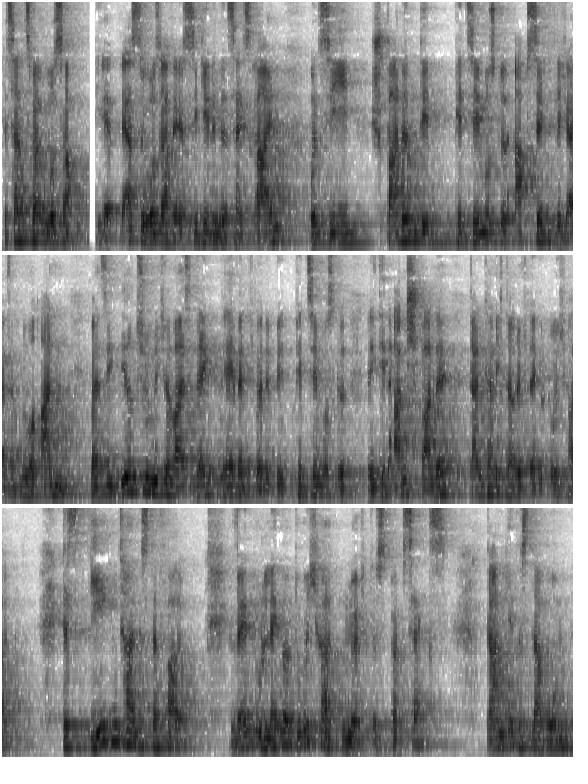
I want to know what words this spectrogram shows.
Das hat zwei Ursachen. Die erste Ursache ist, sie gehen in den Sex rein und sie spannen den PC-Muskel absichtlich einfach nur an, weil sie irrtümlicherweise denken, hey, wenn ich meinen PC-Muskel, wenn ich den anspanne, dann kann ich dadurch länger durchhalten. Das Gegenteil ist der Fall. Wenn du länger durchhalten möchtest beim Sex, dann geht es darum,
